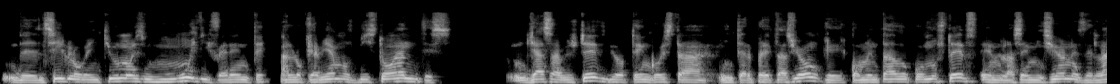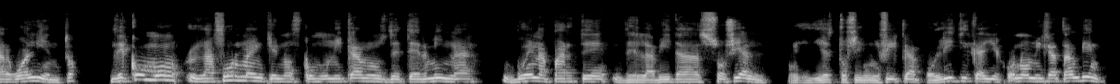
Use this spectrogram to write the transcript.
del siglo XXI es muy diferente a lo que habíamos visto antes. Ya sabe usted, yo tengo esta interpretación que he comentado con usted en las emisiones de largo aliento, de cómo la forma en que nos comunicamos determina buena parte de la vida social, y esto significa política y económica también.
